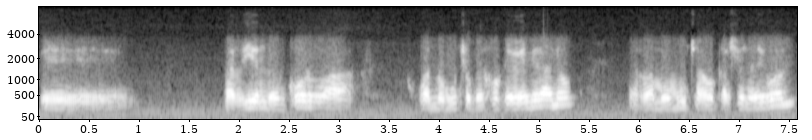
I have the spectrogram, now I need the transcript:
eh, perdiendo en Córdoba, jugando mucho mejor que Belgrano erramos muchas ocasiones de gol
